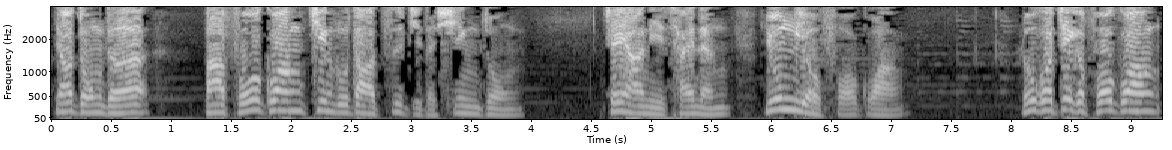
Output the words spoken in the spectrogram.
要懂得把佛光进入到自己的心中，这样你才能拥有佛光。如果这个佛光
